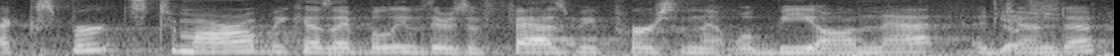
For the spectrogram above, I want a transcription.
Experts tomorrow because I believe there's a FASB person that will be on that agenda.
